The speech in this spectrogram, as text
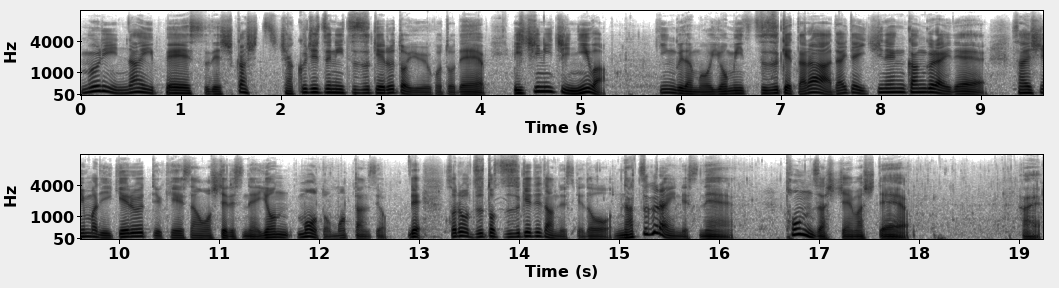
無理ないペースでしかし着実に続けるということで、1日2話、キングダムを読み続けたら、だいたい1年間ぐらいで最新までいけるっていう計算をしてですね、読もうと思ったんですよ。で、それをずっと続けてたんですけど、夏ぐらいにですね、頓挫しちゃいまして、はい。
